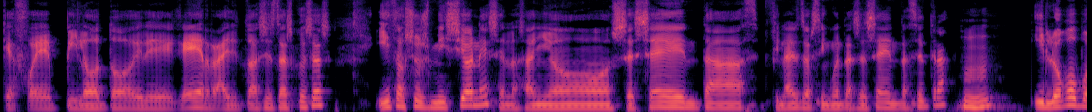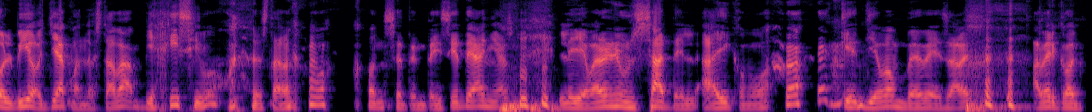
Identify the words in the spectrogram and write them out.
que fue piloto de guerra y de todas estas cosas, hizo sus misiones en los años 60, finales de los 50, 60, etcétera, y luego volvió ya cuando estaba viejísimo, cuando estaba como con 77 años, le llevaron en un shuttle ahí como quien lleva un bebé, ¿sabes? A ver, con,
